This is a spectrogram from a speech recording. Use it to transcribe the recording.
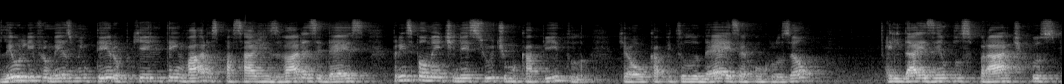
ler o livro mesmo inteiro, porque ele tem várias passagens, várias ideias, principalmente nesse último capítulo, que é o capítulo 10, é a conclusão. Ele dá exemplos práticos,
